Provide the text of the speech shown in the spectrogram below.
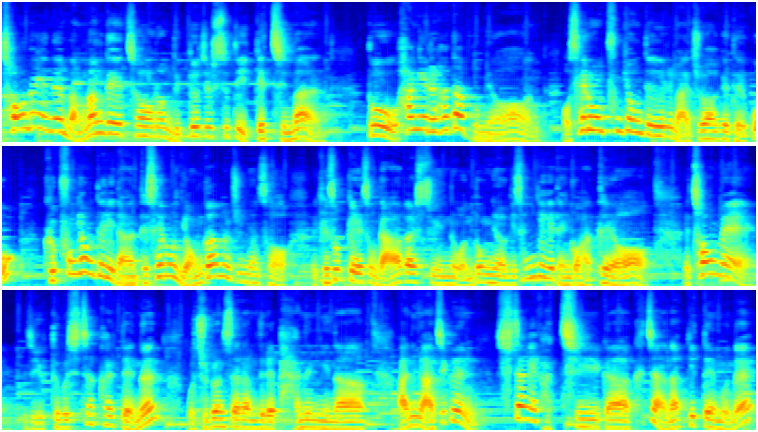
처음에는 망망대해처럼 느껴질 수도 있겠지만 또 항해를 하다 보면 어, 새로운 풍경들을 마주하게 되고 그 풍경들이 나한테 새로운 영감을 주면서 계속 계속 나아갈 수 있는 원동력이 생기게 된 것 같아요. 처음에 이제 유튜브 시작할 때는 뭐 주변 사람들의 반응이나 아니면 아직은 시장의 가치가 크지 않았기 때문에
